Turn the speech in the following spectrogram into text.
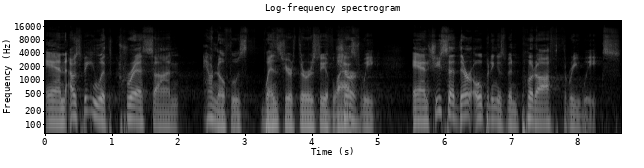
And I was speaking with Chris on, I don't know if it was Wednesday or Thursday of last Sure. week. And she said their opening has been put off three weeks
